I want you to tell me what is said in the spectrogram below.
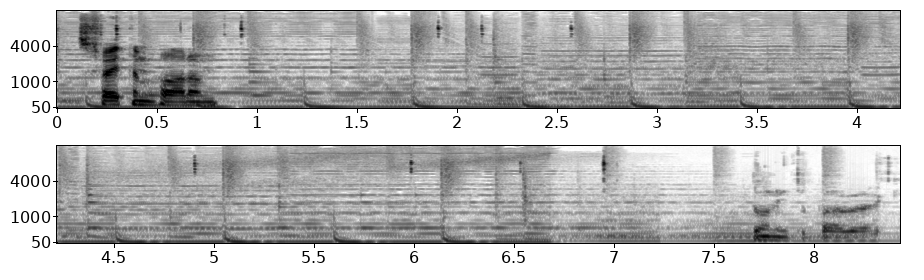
Let's fight them bottom. Need to buy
